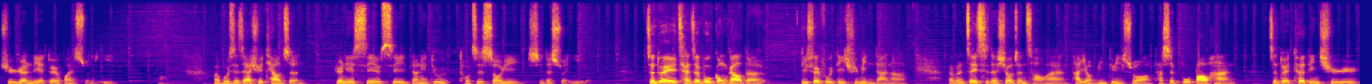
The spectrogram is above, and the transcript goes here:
去认列兑换损益，而不是再去调整认列 CFC 当年度投资收益时的损益了。针对财政部公告的低税负地区名单啊，那么这次的修正草案，它有明定说它是不包含。针对特定区域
